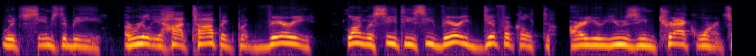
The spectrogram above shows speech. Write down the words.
which seems to be a really hot topic, but very along with CTC, very difficult. Are you using track warrants,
